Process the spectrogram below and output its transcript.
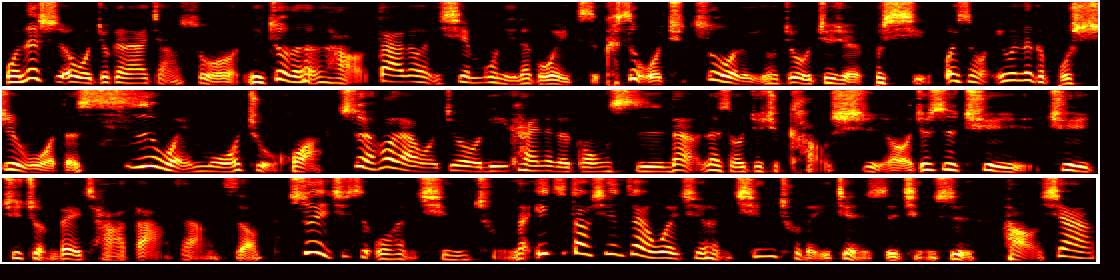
我那时候我就跟他讲说，你做得很好，大家都很羡慕你那个位置。可是我去做了以后，就我就觉得不行。为什么？因为那个不是我的思维模组化。所以后来我就离开那个公司。那那时候就去考试哦，就是去去去准备插大这样子哦。所以其实我很清楚。那一直到现在，我也其实很清楚的一件事情是，好像。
